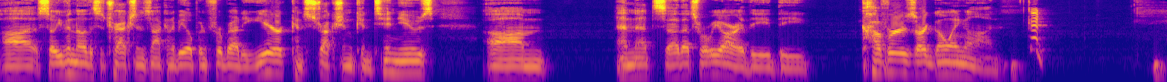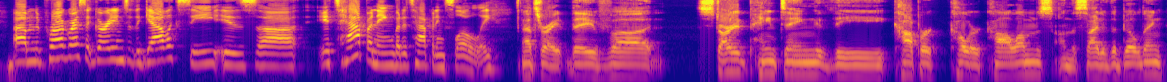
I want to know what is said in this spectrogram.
Uh, so even though this attraction is not going to be open for about a year, construction continues, um, and that's uh, that's where we are. the The covers are going on. Good. Um, the progress at Guardians of the Galaxy is uh, it's happening, but it's happening slowly. That's right. They've uh, started painting the copper color columns on the side of the building.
